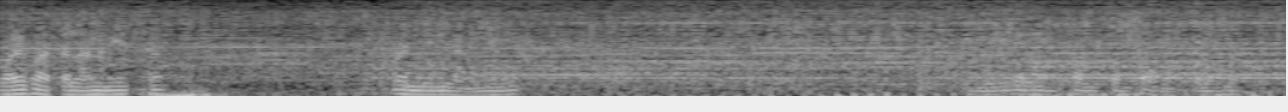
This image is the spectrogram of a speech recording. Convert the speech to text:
ร้อยกว่าตารางเมตรครับบ้านดินหลังนี้อันนี้กำลังทำความสะอาดกันนะครับ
